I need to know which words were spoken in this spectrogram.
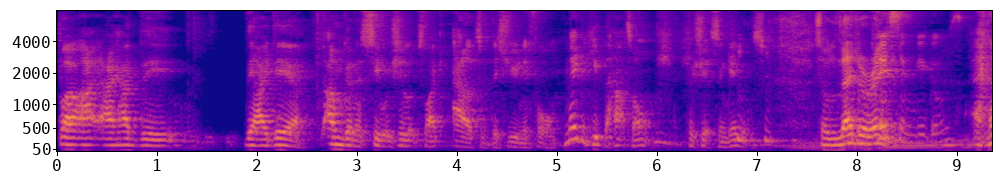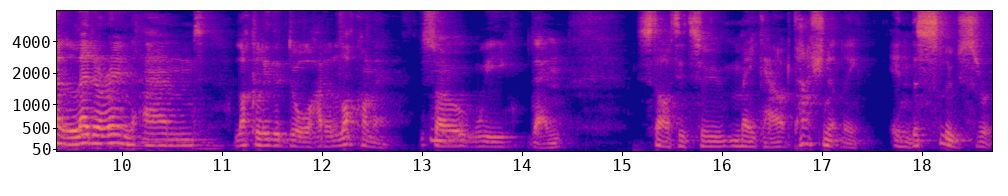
But I, I had the the idea. I'm going to see what she looks like out of this uniform. Maybe keep the hat on for shits and giggles. So led her in Piss and giggles. led her in, and luckily the door had a lock on it. So we then started to make out passionately in the sluice room.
